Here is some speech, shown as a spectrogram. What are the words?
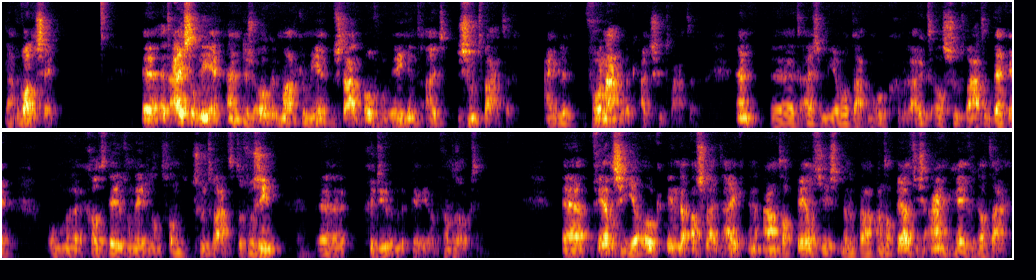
naar de Waddenzee. het IJsselmeer en dus ook het Markermeer bestaan overwegend uit zoetwater. Eigenlijk voornamelijk uit zoetwater. En uh, het IJsselmeer wordt daarom ook gebruikt als zoetwaterbekken om grote delen van Nederland van zoetwater te voorzien gedurende de periode van droogte. verder zie je ook in de afsluitdijk een aantal pijltjes, met een paar aantal pijltjes aangegeven dat daar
